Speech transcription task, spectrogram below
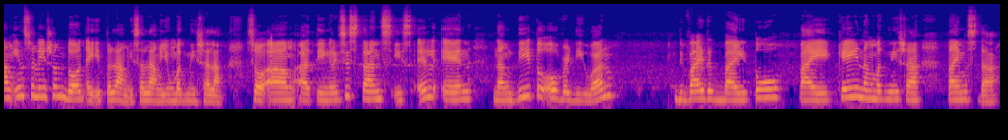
ang insulation doon ay ito lang, isa lang, yung magnesia lang. So, ang ating resistance is Ln ng D2 over D1 divided by 2 pi K ng magnesia times the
